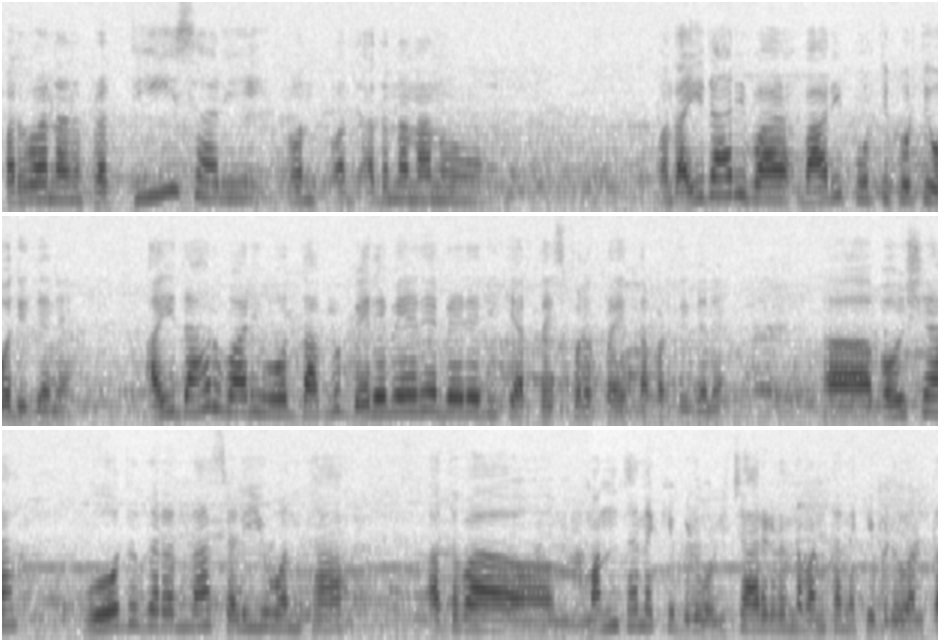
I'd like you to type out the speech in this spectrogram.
ಪರ್ವ ನಾನು ಪ್ರತಿ ಸಾರಿ ಒಂದು ಅದನ್ನು ನಾನು ಒಂದು ಐದಾರು ಬಾರಿ ಪೂರ್ತಿ ಪೂರ್ತಿ ಓದಿದ್ದೇನೆ. ಐದಾರು ಬಾರಿ ಓದಿದಾಗಲೂ ಬೇರೆ ಬೇರೆ ಬೇರೆ ರೀತಿ ಅರ್ಥೈಸ್ಕೊಳ್ಳೋಕೆ ಪ್ರಯತ್ನ ಪಡ್ತಿದ್ದೇನೆ. ಬಹುಶಃ ಓದುಗರನ್ನು ಸೆಳೆಯುವಂಥ ಅಥವಾ ಮಂಥನಕ್ಕೆ ಬಿಡುವ ವಿಚಾರಗಳನ್ನು ಮಂಥನಕ್ಕೆ ಬಿಡುವಂಥ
